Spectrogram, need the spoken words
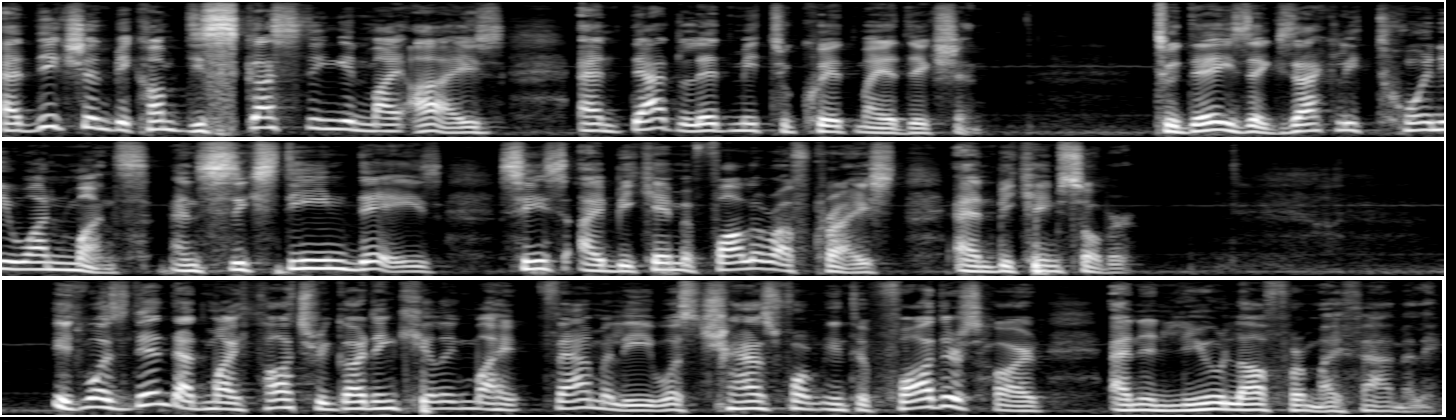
Addiction became disgusting in my eyes, and that led me to quit my addiction. Today is exactly 21 months and 16 days since I became a follower of Christ and became sober. It was then that my thoughts regarding killing my family was transformed into Father's heart and a new love for my family.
